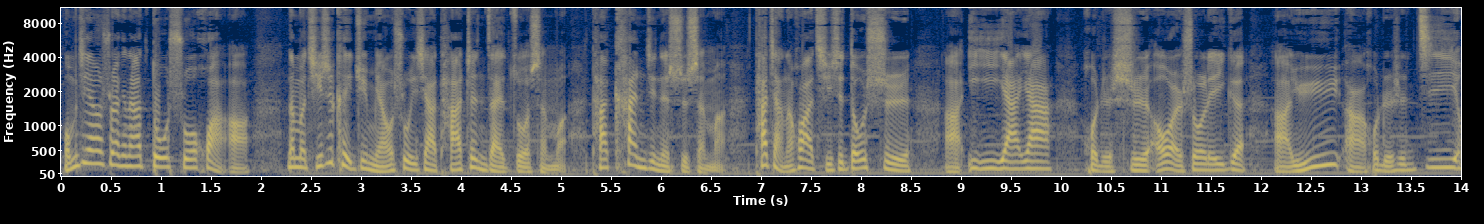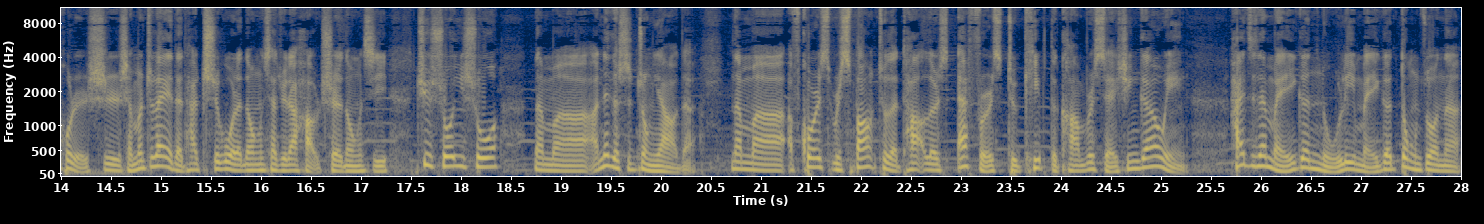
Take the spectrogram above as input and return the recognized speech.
我们经常说要跟他多说话啊。那么其实可以去描述一下他正在做什么，他看见的是什么。他讲的话其实都是啊咿咿呀呀，或者是偶尔说了一个啊鱼啊，或者是鸡，或者是什么之类的，他吃过的东西，他觉得好吃的东西，去说一说。那么啊，那个是重要的。那么，of course, respond to the toddler's efforts to keep the conversation going。孩子的每一个努力，每一个动作呢，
